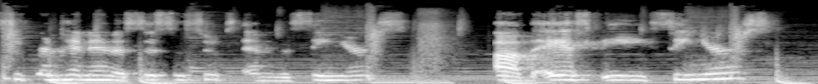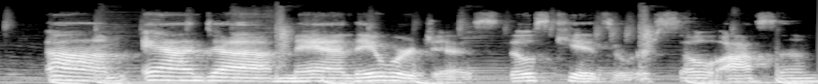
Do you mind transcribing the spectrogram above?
superintendent, assistant supes, and the seniors, uh, the ASB seniors. Um, and uh, man, they were just those kids were so awesome.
